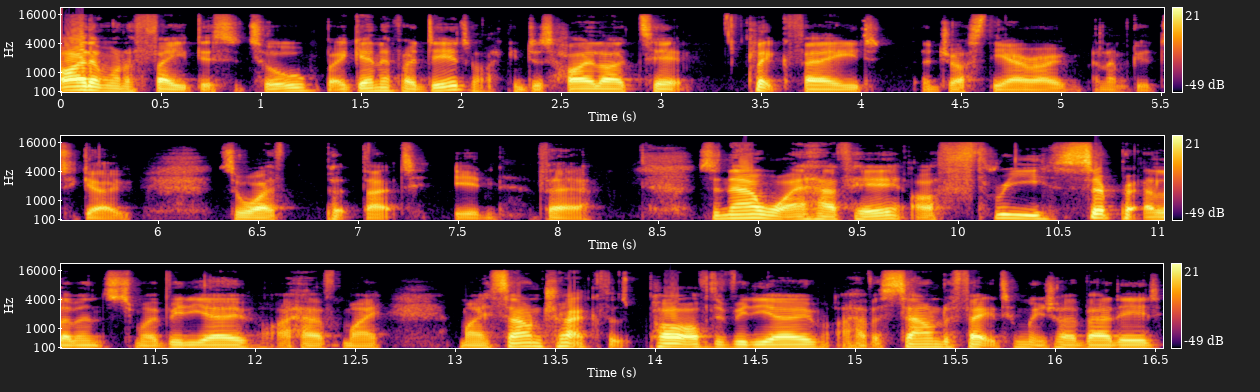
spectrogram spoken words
I don't want to fade this at all, but again, if I did, I can just highlight it, click fade, adjust the arrow, and I'm good to go. So I've put that in there. So now what I have here are three separate elements to my video. I have my, my soundtrack that's part of the video, I have a sound effect in which I've added,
